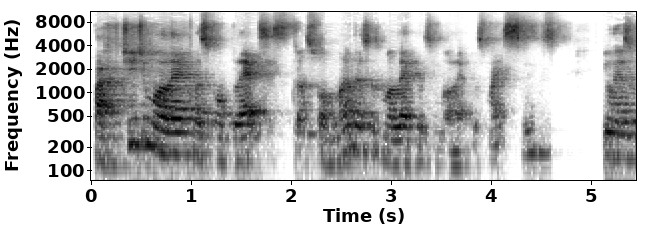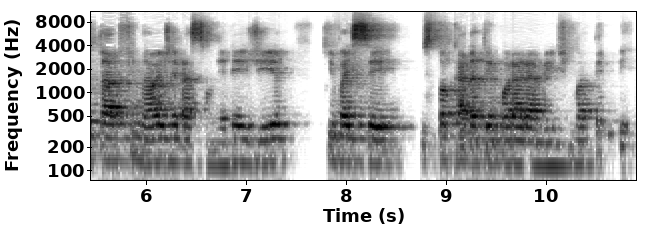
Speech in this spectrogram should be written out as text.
partir de moléculas complexas, transformando essas moléculas em moléculas mais simples, e o resultado final é geração de energia que vai ser estocada temporariamente no ATP.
